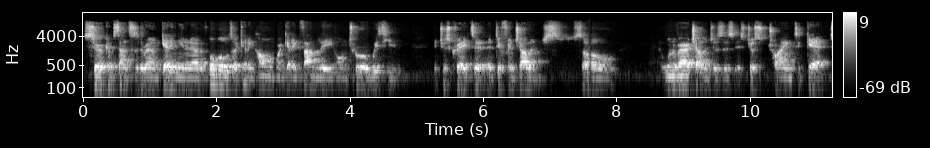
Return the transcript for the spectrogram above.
circumstances around getting in and out of bubbles or getting home or getting family on tour with you. It just creates a, a different challenge. So one of our challenges is, is just trying to get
